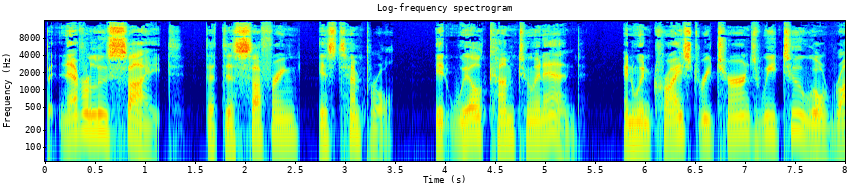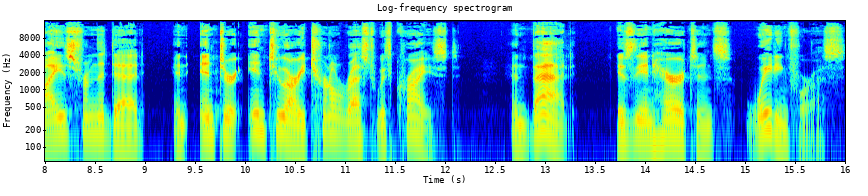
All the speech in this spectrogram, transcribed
But never lose sight that this suffering is temporal. It will come to an end. And when Christ returns, we too will rise from the dead and enter into our eternal rest with Christ. And that is the inheritance waiting for us.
